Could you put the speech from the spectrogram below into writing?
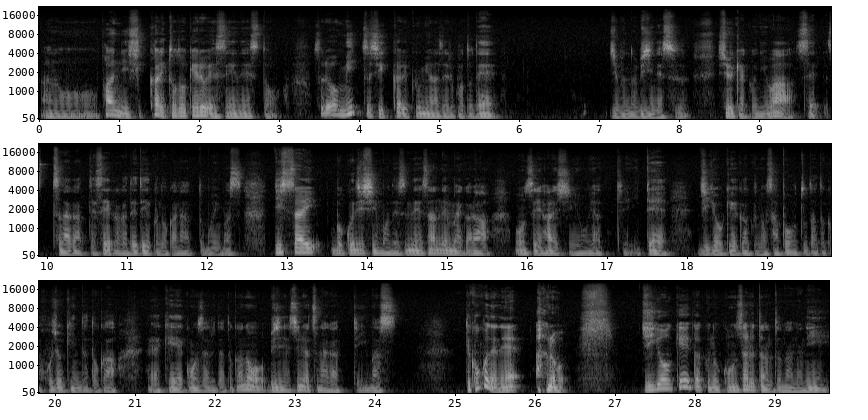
あのファンにしっかり届ける SNS とそれを3つしっかり組み合わせることで自分のビジネス集客にはせつながって成果が出ていくのかなと思います。実際僕自身もですね3年前から音声配信をやっていて事業計画のサポートだとか補助金だとか、えー経営コンサルだとかのビジネスにはつながっています。でここでねあの事業計画のコンサルタントなのに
